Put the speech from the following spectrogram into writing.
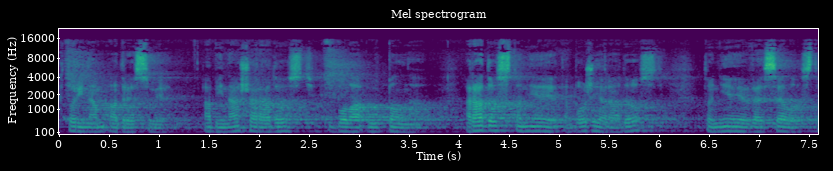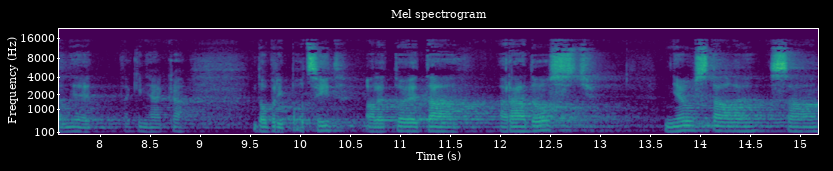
ktorý nám adresuje. Aby naša radosť bola úplná. Radosť to nie je tá Božia radosť, to nie je veselosť, to nie je taký nejaká dobrý pocit, ale to je tá radosť neustále sa e,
